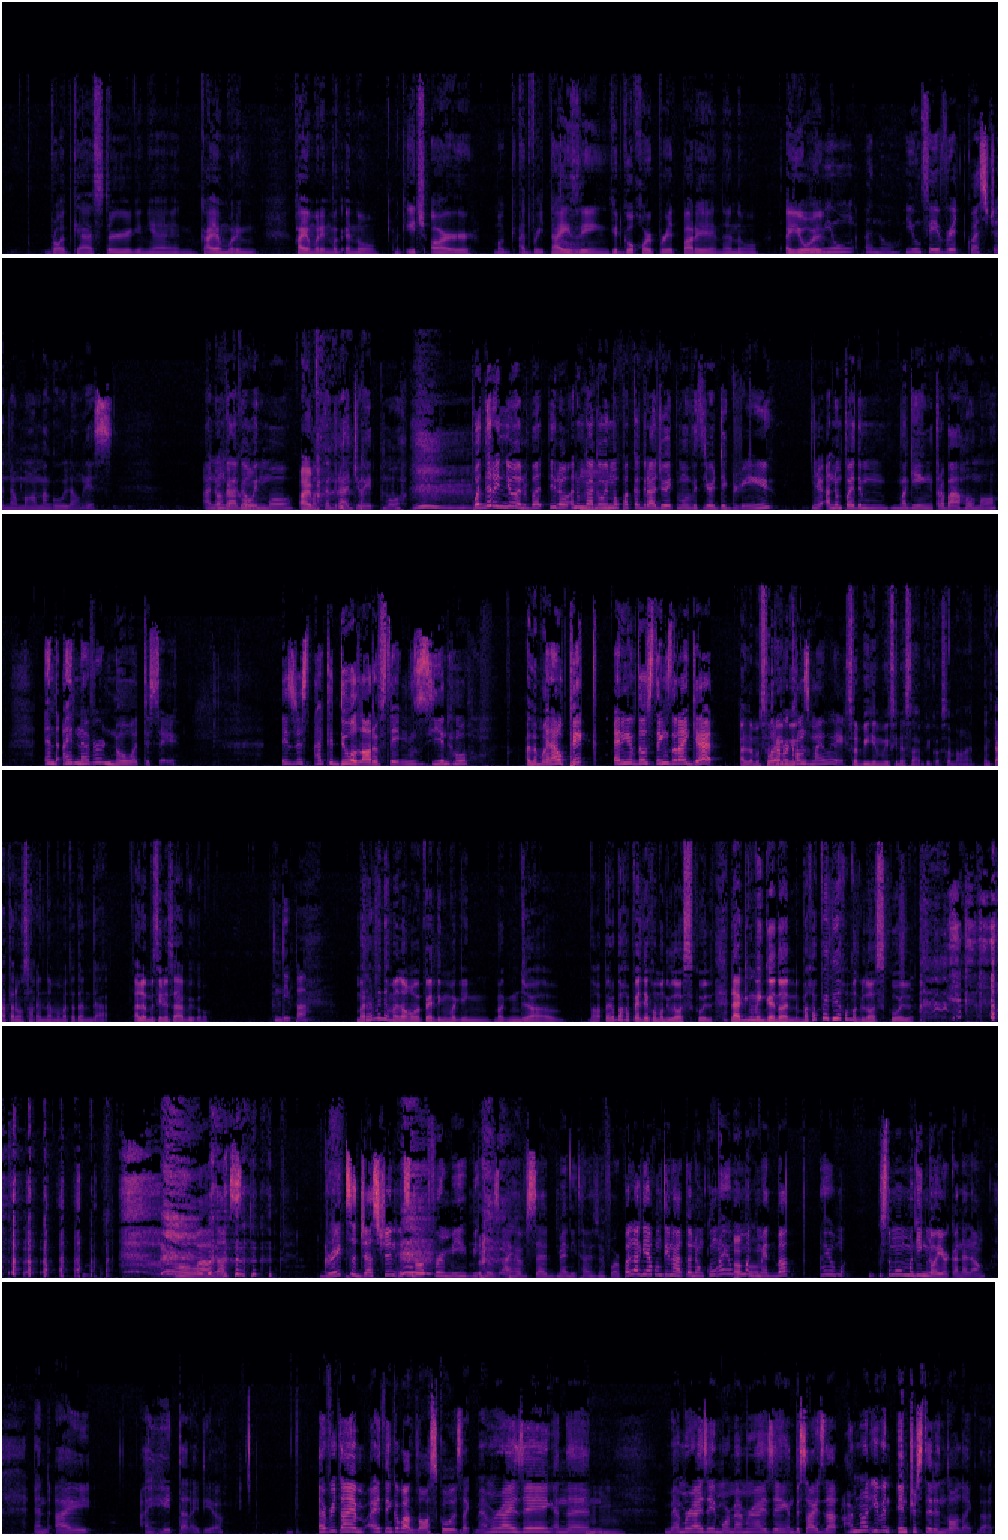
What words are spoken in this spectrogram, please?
broadcaster, ganyan. Kaya mo rin, kaya mo rin mag, ano, mag-HR, mag-advertising, you could go corporate pa rin, ano. Ayun. Yung, ano, yung favorite question ng mga magulang is, anong Bakit gagawin kung- mo Ay, pagka-graduate mo? Pwede rin yun, but, you know, anong Mm. gagawin mo pagka-graduate mo with your degree? Anong pwede maging trabaho mo? And I never know what to say. It's just, I could do a lot of things, you know? alam mo, And I'll pick any of those things that I get. Alam mo, sabihin Whatever mo, comes my way. sabihin mo yung sinasabi ko sa mga nagtatanong sa akin na matatanda. Alam mo sinasabi ko? Hindi pa. marami naman ako pwedeng maging, maging job. Baka, pero baka pwede ako mag-law school. Laging may ganon. Baka pwede ako mag-law school. Oh wow, that's great suggestion. It's not for me because I have said many times before. Palagi akong tinatanong kung ayaw mo mag-med, ba't ayaw mo, gusto mo maging lawyer ka na lang. And I, I hate that idea. Every time I think about law school, it's like memorizing and then Mm-mm. memorizing, more memorizing. And besides that, I'm not even interested in law like that.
